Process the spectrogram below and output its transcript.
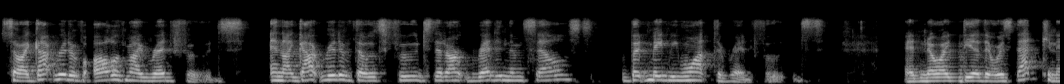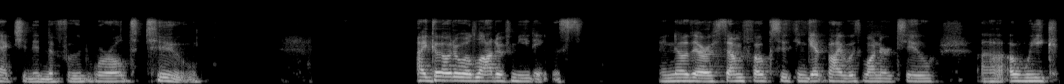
So I got rid of all of my red foods and I got rid of those foods that aren't red in themselves, but made me want the red foods. I had no idea there was that connection in the food world, too. I go to a lot of meetings. I know there are some folks who can get by with one or two uh, a week.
